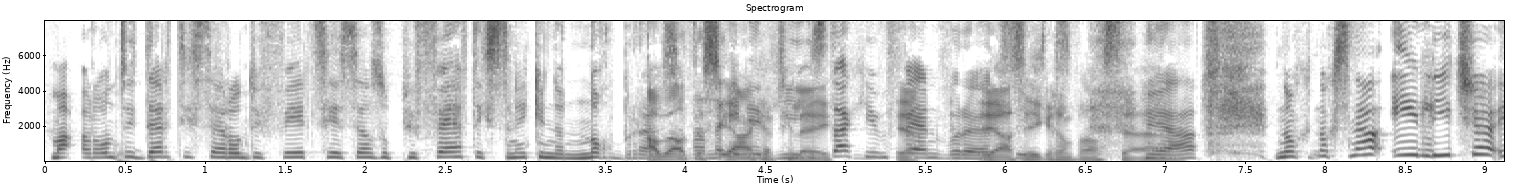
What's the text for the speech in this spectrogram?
maar rond je dertigste, rond je veertigste, zelfs op je vijftigste, kun je nog bruisen ah, wel, van de energie. Is dat je een fan vooruit Ja, zeker en vast. Ja. Nog, nog snel één liedje.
